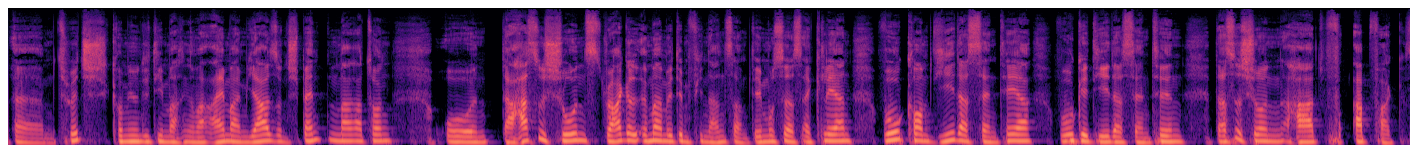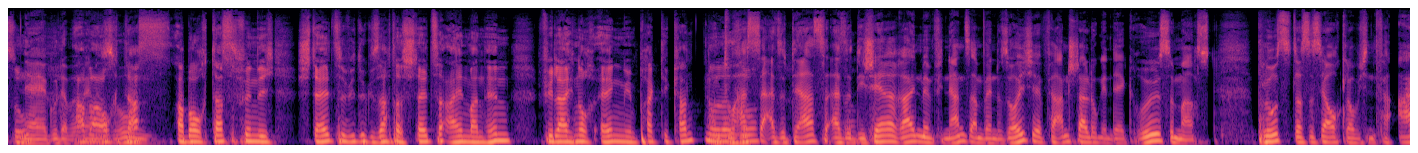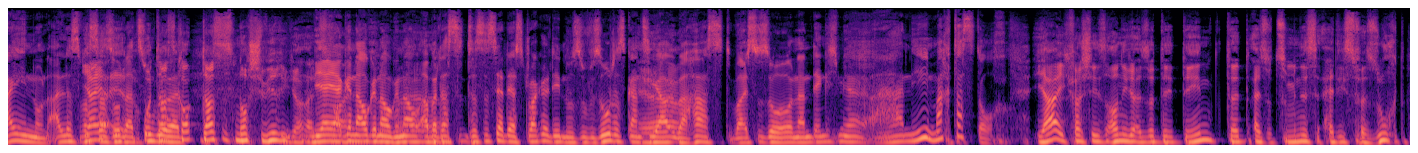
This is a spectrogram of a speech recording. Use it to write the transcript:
ähm, Twitch-Community, machen immer einmal im Jahr so einen Spendenmarathon und da hast du schon Struggle immer mit dem Finanzamt. Dem musst du das erklären, wo kommt jeder Cent her, wo geht jeder Cent hin. Das ist schon hart Abfuck. So. Ja, ja, gut, aber du auch so das, aber auch das finde ich, stellst du, wie du gesagt hast, stellst du einen Mann hin, vielleicht noch irgendwie einen Praktikanten und oder du so. hast also das, also die Scherereien mit dem Finanzamt, wenn du solche Veranstaltungen in der Größe machst, plus das ist ja auch, glaube ich, ein Verein und alles, was da so dazu und das, gehört. Kommt, das ist noch schwieriger. Als Ja, ja, genau, genau, genau. Ja, ja. Aber das, das ist ja der Struggle, den du sowieso das ganze Ja, Jahr ja. über hast, weißt du so. Und dann denke ich mir, ah, nee, mach das doch. Ja, ich verstehe es auch nicht. Also de- den, also zumindest hätte ich es versucht,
